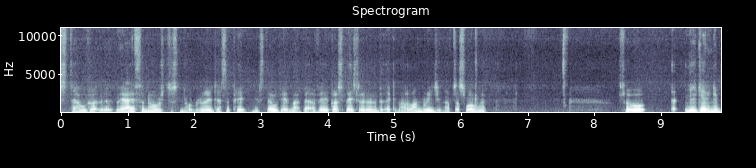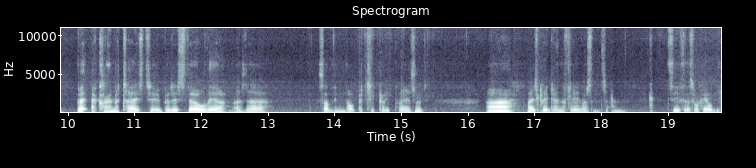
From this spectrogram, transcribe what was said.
Still got the, the ethanol is just not really dissipating. You're still getting that bit of vapour, especially around like in the lung region after swallowing it. So you're getting a bit acclimatized to it, but it's still there as a something not particularly pleasant. Uh, let's break down the flavours and, and see if this will help you.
